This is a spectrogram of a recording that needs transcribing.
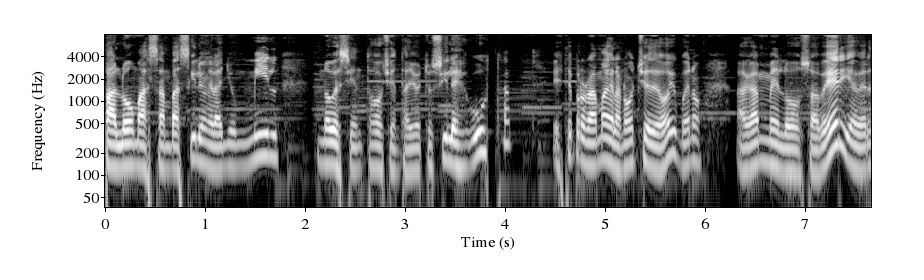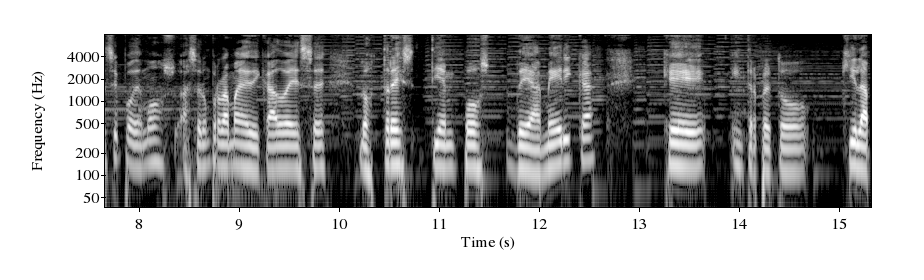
Paloma San Basilio en el año 1988. Si les gusta, este programa de la noche de hoy, bueno, háganmelo saber y a ver si podemos hacer un programa dedicado a ese, los tres tiempos de América que interpretó Kila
